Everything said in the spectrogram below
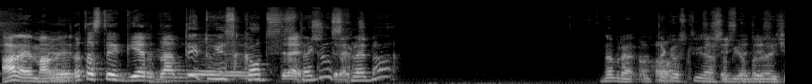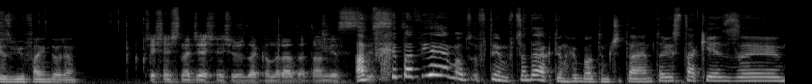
ale mamy... E, No to z tych gier dla mnie... Ty, tu jest kod z tego, z Dredge. chleba? Dobra, Oho, tego screena 10 sobie obadajcie 10. z Viewfindera. 10 na 10 już dla Konrada, tam jest... A jest... chyba wiem, o, w tym, w CD Actyn chyba o tym czytałem. To jest takie z y,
